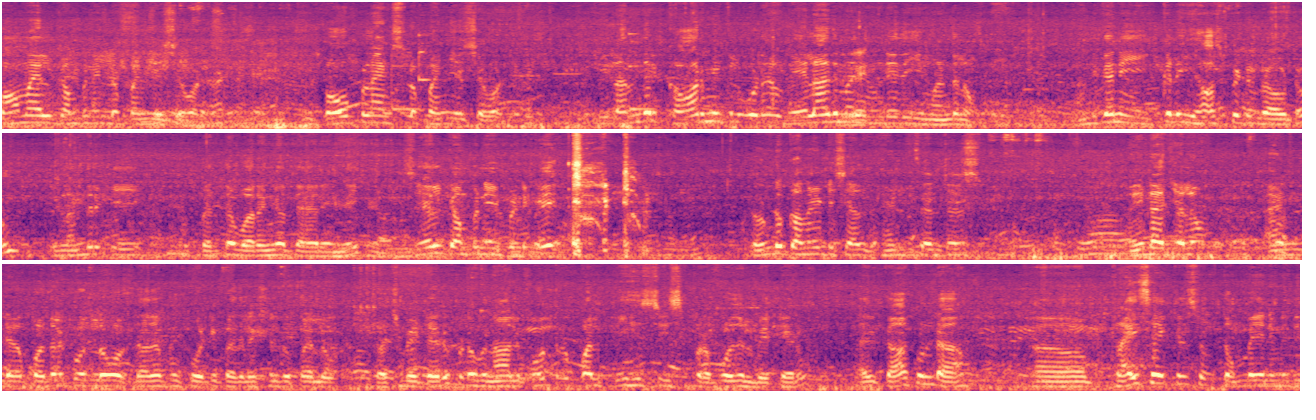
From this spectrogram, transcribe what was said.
పామ్ ఆయిల్ కంపెనీల్లో పనిచేసేవాళ్ళు ఈ పవర్ ప్లాంట్స్లో పనిచేసేవాళ్ళు. వీళ్ళందరి కార్మికులు కూడా వేలాది మంది ఉండేది ఈ మండలం. అందుకని ఇక్కడ ఈ హాస్పిటల్ రావటం వీళ్ళందరికీ పెద్ద వరంగా తయారైంది. సేల్ కంపెనీ ఇప్పటికే రెండు community health health centers Venkatachalam and పొదలకూరులో దాదాపు కోటి పది లక్షల రూపాయలు ఖర్చు పెట్టారు. ఇప్పుడు ఒక నాలుగు కోట్ల రూపాయలు పిహెచ్సిస్ ప్రపోజల్ పెట్టారు. అవి కాకుండా ట్రైసైకిల్స్ ఒక తొంభై ఎనిమిది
